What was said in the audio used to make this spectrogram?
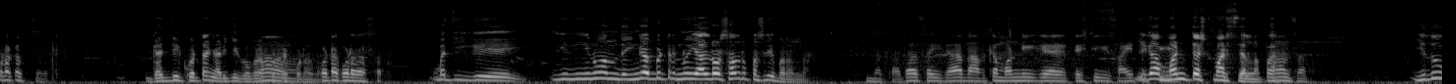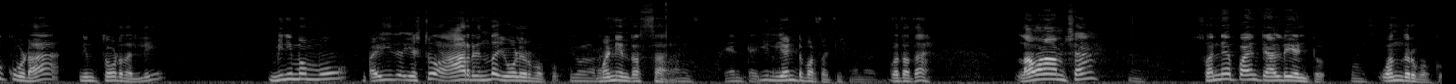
ಕೊಡಕತ್ ಸರ್. ಗದ್ದೆ ಕೊಟ್ಟಂಗೆ ಅಡಿಕೆ ಗೊಬ್ಬರ ಕೊಟ್ಟ ಕೊಡೋದು. ಕೊಟ್ಟ ಕೊಡದ ಸರ್. ಮತ್ತು ಈಗ ಈ ನೀನು ಒಂದು ಹಿಂಗೆ ಬಿಟ್ಟರೆ ಇನ್ನೂ ಎರಡು ವರ್ಷ ಆದರೂ ಫಸಲಿ ಬರಲ್ಲ. ಮತ್ತು ಅದ ಸರ್ ಈಗ ನಾ ಅದಕ್ಕೆ ಮಣ್ಣಿಗೆ ಟೆಸ್ಟಿಗೆ ಸಾಯ್ತು ಈಗ ಮಣ್ಣು ಟೆಸ್ಟ್ ಮಾಡಿಸಿದಲ್ಲಪ್ಪ ಹ್ಞೂ ಸರ್. ಇದು ಕೂಡ ನಿಮ್ಮ ತೋಟದಲ್ಲಿ ಮಿನಿಮಮ್ಮು ಐದು ಎಷ್ಟು? ಆರರಿಂದ ಏಳು ಇರಬೇಕು. ಮಣ್ಣಿನ ರಸ. ಎಂಟು ಇಲ್ಲಿ ಎಂಟು ಬರ್ತೈತಿ. ಗೊತ್ತಾತಾ ಲವಣಾಂಶ ಸೊನ್ನೆ ಪಾಯಿಂಟ್ ಎರಡು ಎಂಟು. ಒಂದು ಇರ್ಬೇಕು.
